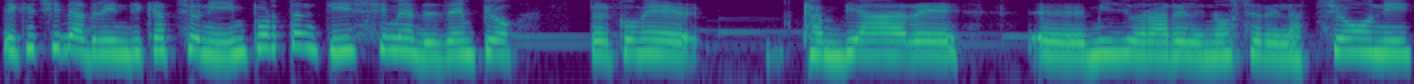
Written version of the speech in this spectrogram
e che ci dà delle indicazioni importantissime, ad esempio per come cambiare, eh, migliorare le nostre relazioni,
